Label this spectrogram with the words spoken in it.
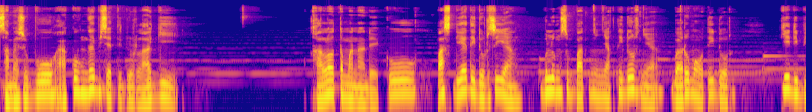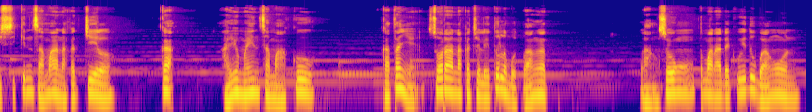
Sampai subuh aku nggak bisa tidur lagi. Kalau teman adekku, pas dia tidur siang, belum sempat nyenyak tidurnya, baru mau tidur. Dia dibisikin sama anak kecil. Kak, ayo main sama aku. Katanya, suara anak kecil itu lembut banget. Langsung teman adekku itu bangun.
